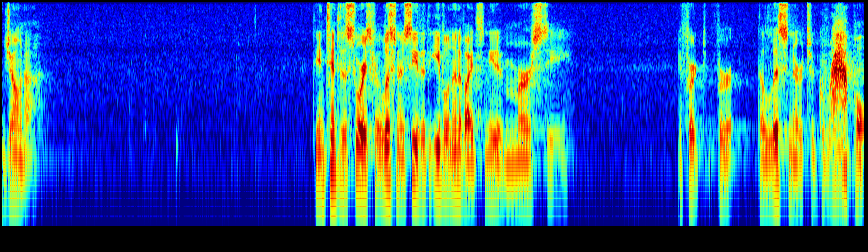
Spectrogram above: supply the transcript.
Jonah. The intent of the story is for the listener to see that the evil Ninevites needed mercy and for, for the listener to grapple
